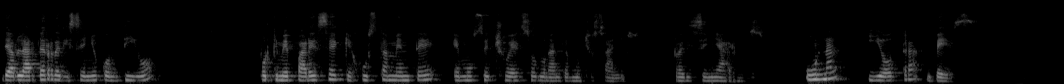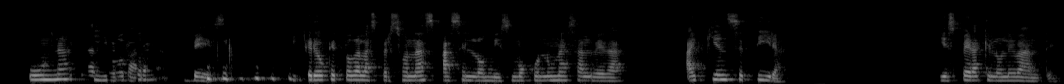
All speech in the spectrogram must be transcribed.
de hablar de rediseño contigo. porque me parece que justamente hemos hecho eso durante muchos años, rediseñarnos una y otra vez, una y otra vez. Y creo que todas las personas hacen lo mismo con una salvedad. Hay quien se tira y espera que lo levanten.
